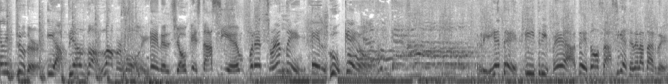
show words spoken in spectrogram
el Intruder y Abdiel the Loverboy en el show que está siempre trending, el juqueo. Ríete y tripea de 2 a 7 de la tarde,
